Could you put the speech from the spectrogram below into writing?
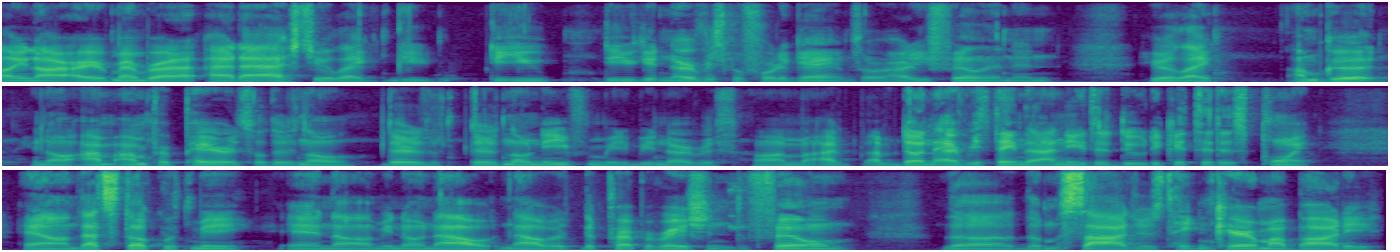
uh, you know, I, I remember I, I'd asked you like, do you, do you do you get nervous before the games, or how are you feeling? And you're like, I'm good. You know, I'm I'm prepared. So there's no there's there's no need for me to be nervous. Um, I've I've done everything that I need to do to get to this. And um, that stuck with me. And um, you know, now now the preparation, the film, the the massages, taking care of my body,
